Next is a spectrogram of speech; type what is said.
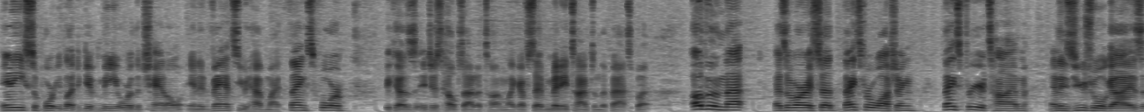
any support you'd like to give me or the channel in advance, you'd have my thanks for because it just helps out a ton, like I've said many times in the past. But other than that, as I've already said, thanks for watching, thanks for your time, and as usual, guys,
